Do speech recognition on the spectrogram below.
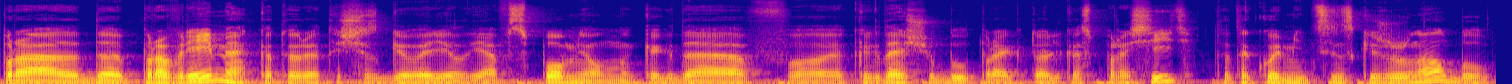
про, да, про время, которое ты сейчас говорил. Я вспомнил, мы когда, в, когда еще был проект «Только спросить», это такой медицинский журнал был,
